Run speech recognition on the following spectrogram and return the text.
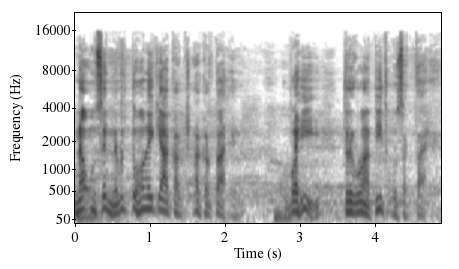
न उनसे निवृत्त होने की आकांक्षा करता है। वही त्रिगुणातीत हो सकता है।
